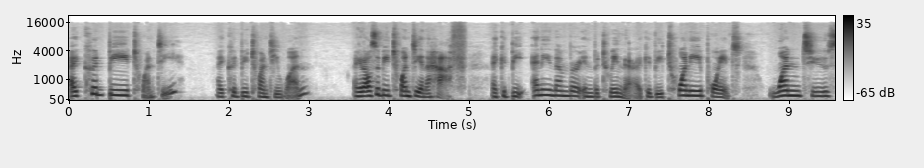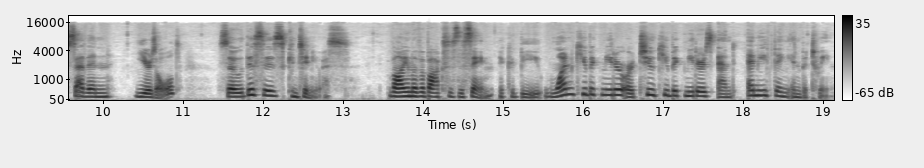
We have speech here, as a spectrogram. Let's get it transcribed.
I could be 20, I could be 21, I could also be 20 and a half. I could be any number in between there. I could be 20.127 years old. So this is continuous. Volume of a box is the same. It could be one cubic meter or two cubic meters and anything in between.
